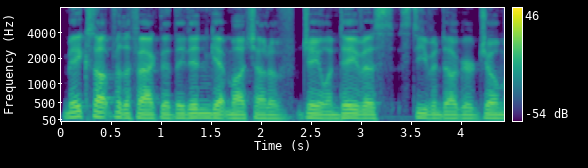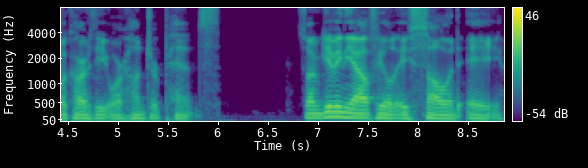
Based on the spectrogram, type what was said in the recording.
Makes up for the fact that they didn't get much out of Jaylin Davis, Steven Duggar, Joe McCarthy, or Hunter Pence. So I'm giving the outfield a solid A.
